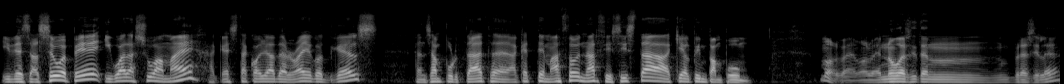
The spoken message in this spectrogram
i des del seu EP, igual a Sua Mae, aquesta colla de Riot Girls, que ens han portat eh, aquest temazo narcisista aquí al Pim Pam Pum. Molt bé, molt bé. No ho has dit en brasiler?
